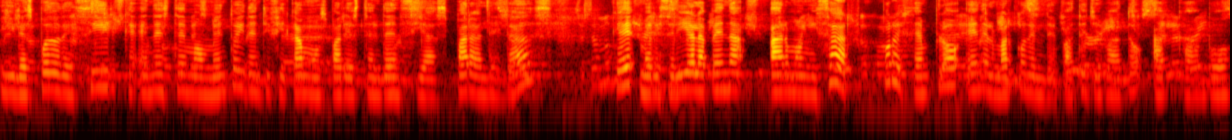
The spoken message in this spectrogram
Y les puedo decir que en este momento identificamos varias tendencias paralelas que merecería la pena armonizar, por ejemplo, en el marco del debate llevado a cabo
